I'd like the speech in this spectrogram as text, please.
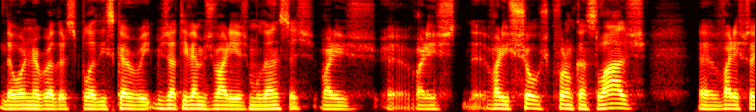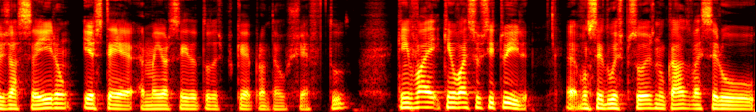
da Warner Brothers pela Discovery. Já tivemos várias mudanças, vários, eh, vários, eh, vários shows que foram cancelados, Uh, várias pessoas já saíram. Este é a maior saída de todas porque é, pronto, é o chefe de tudo. Quem vai, quem vai substituir uh, vão ser duas pessoas, no caso, vai ser o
